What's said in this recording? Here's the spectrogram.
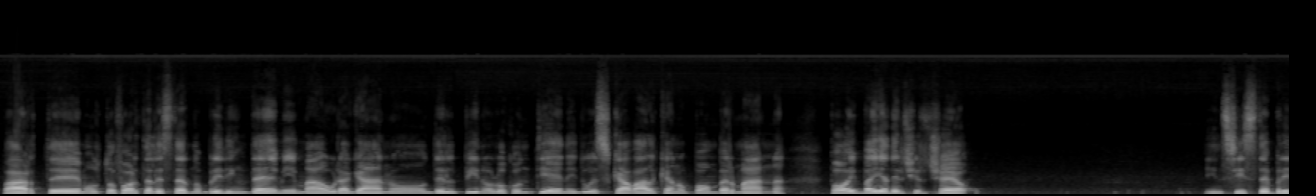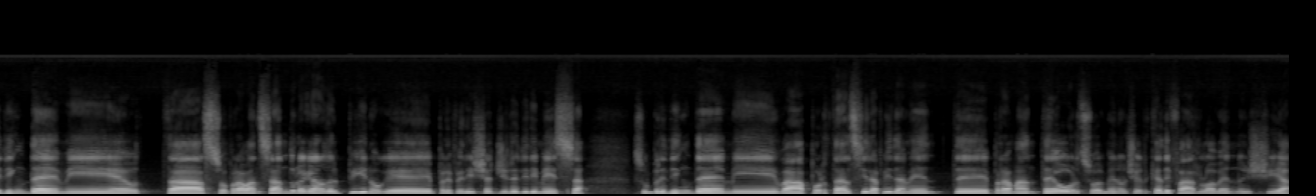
Parte molto forte all'esterno Breeding Demi, ma Uragano del Pino lo contiene, i due scavalcano Bomberman poi Baia del Circeo. Insiste Breeding Demi e sta sopravanzando Uragano del Pino che preferisce agire di rimessa. Su Breeding Demi va a portarsi rapidamente Bramante Orso, almeno cerca di farlo, avendo in scia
